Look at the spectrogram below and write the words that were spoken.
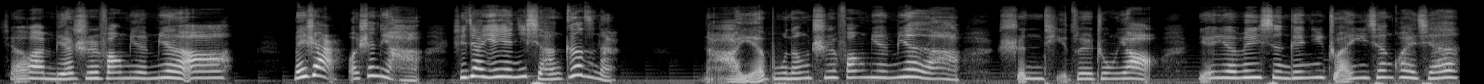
千万别吃方便面啊！没事儿，我身体好。谁叫爷爷你喜欢鸽子呢？那也不能吃方便面啊，身体最重要。爷爷微信给你转一千块钱，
